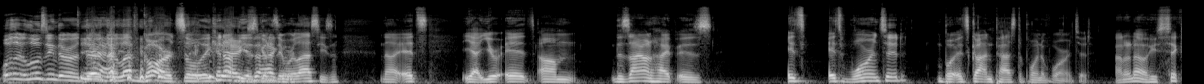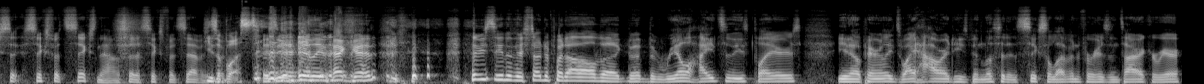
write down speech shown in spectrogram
well, they're losing their, their, Yeah. their left guard, so they cannot Yeah, be as good as they were last season. No, it's yeah, you're it um the Zion hype is it's it's warranted, but it's gotten past the point of warranted. I don't know. He's six six foot six now instead of six foot seven. He's a bust. Is he really that good? Have you seen that they're starting to put out all the, the the real heights of these players? You know, apparently Dwight Howard, he's been listed at six eleven for his entire career.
